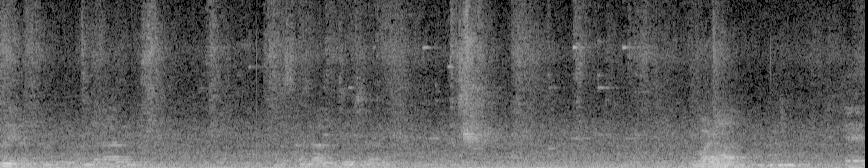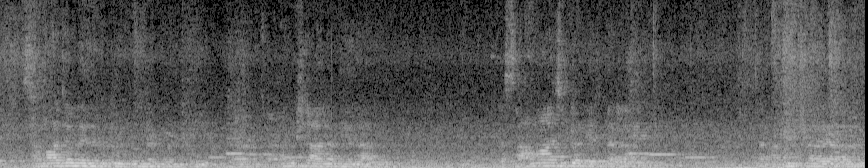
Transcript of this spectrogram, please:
అనేకమైనటువంటి వందలాది ప్రసంగాలు చేశారు ఇవాళ సమాజం ఎదుర్కొంటున్నటువంటి అంశాల మీద ఒక సామాజికవేత్తగా తన అభిప్రాయాలను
